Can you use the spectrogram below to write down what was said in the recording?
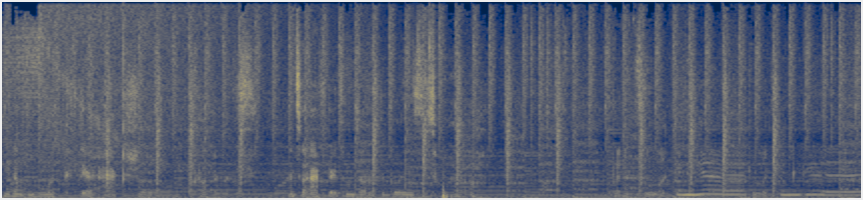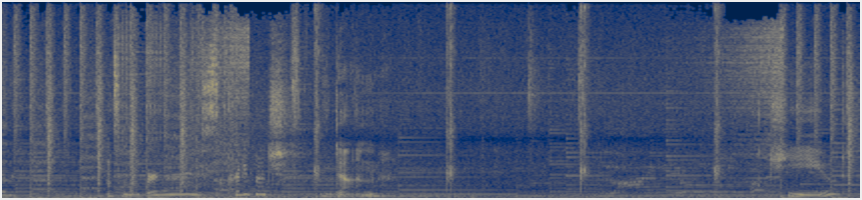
They don't look their actual colors until after it comes out of the glaze as well. But it's looking good, looking good. And so my burger is pretty much done. Cute.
